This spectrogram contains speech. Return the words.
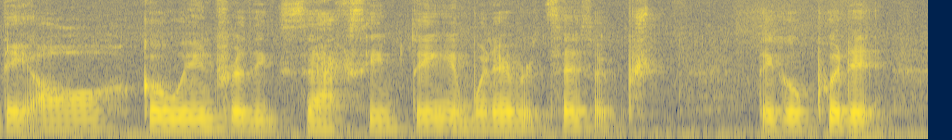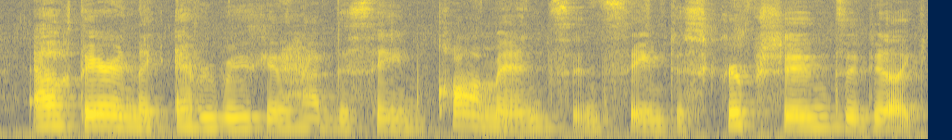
they all go in for the exact same thing and whatever it says like they go put it out there and like everybody's to have the same comments and same descriptions and you're like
